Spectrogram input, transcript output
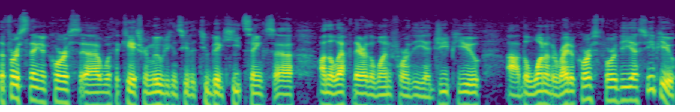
the first thing, of course, uh, with the case removed, you can see the two big heat sinks uh, on the left there, the one for the uh, GPU, the one on the right, of course, for the CPU.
